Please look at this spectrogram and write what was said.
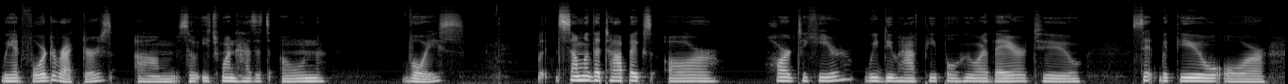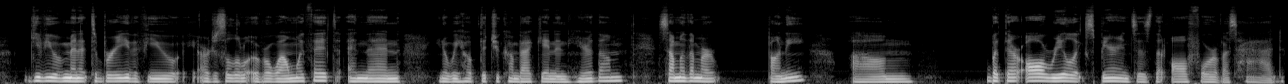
We had four directors, um, so each one has its own voice. Some of the topics are hard to hear. We do have people who are there to sit with you or give you a minute to breathe if you are just a little overwhelmed with it. And then, you know, we hope that you come back in and hear them. Some of them are funny, um, but they're all real experiences that all four of us had.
